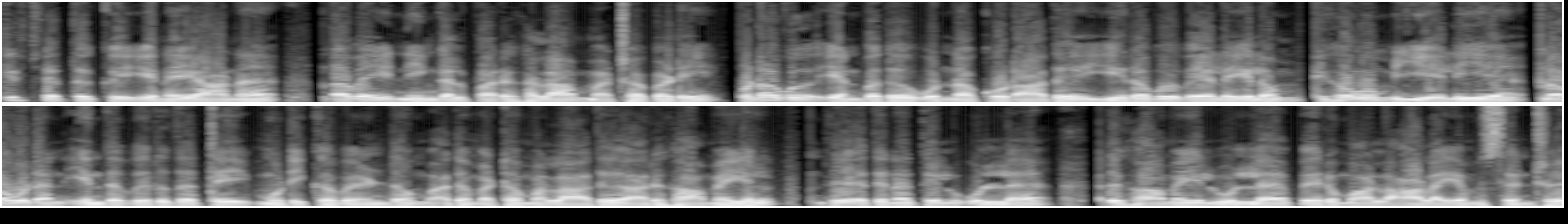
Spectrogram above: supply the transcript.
நீர்ச்சத்துக்கு இணையான உணவை நீங்கள் பருகலாம். மற்றபடி உணவு என்பது உண்ணக்கூடாது. இரவு வேளையிலும் மிகவும் எளிய உணவுடன் இந்த விரதத்தை முடிக்க வேண்டும். அது மட்டுமல்லாது அருகாமையில் இன்றைய தினத்தில் உள்ள அருகாமையில் உள்ள பெருமாள் ஆலயம் சென்று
